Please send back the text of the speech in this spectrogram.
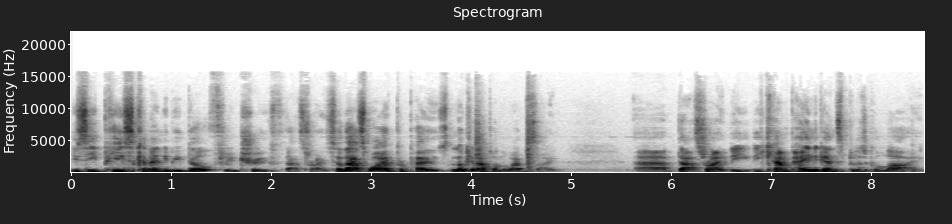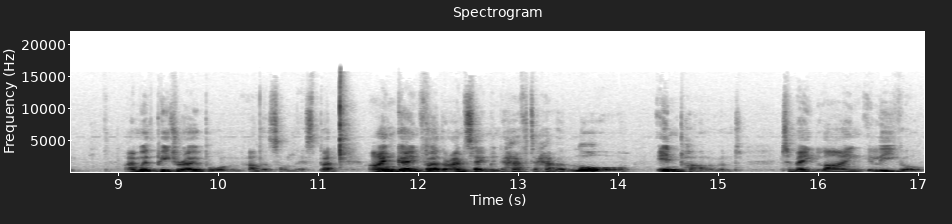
You see, peace can only be built through truth. That's right. So that's why I proposed, look it up on the website. Uh, that's right, the, the campaign against political lying. I'm with Peter Oborne and others on this, but I'm going further. I'm saying we have to have a law in Parliament to make lying illegal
